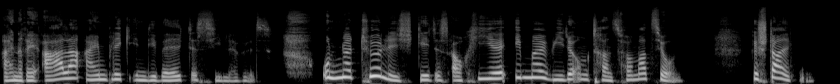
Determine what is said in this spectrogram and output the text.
Ein realer Einblick in die Welt des C-Levels. Und natürlich geht es auch hier immer wieder um Transformation. Gestalten,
